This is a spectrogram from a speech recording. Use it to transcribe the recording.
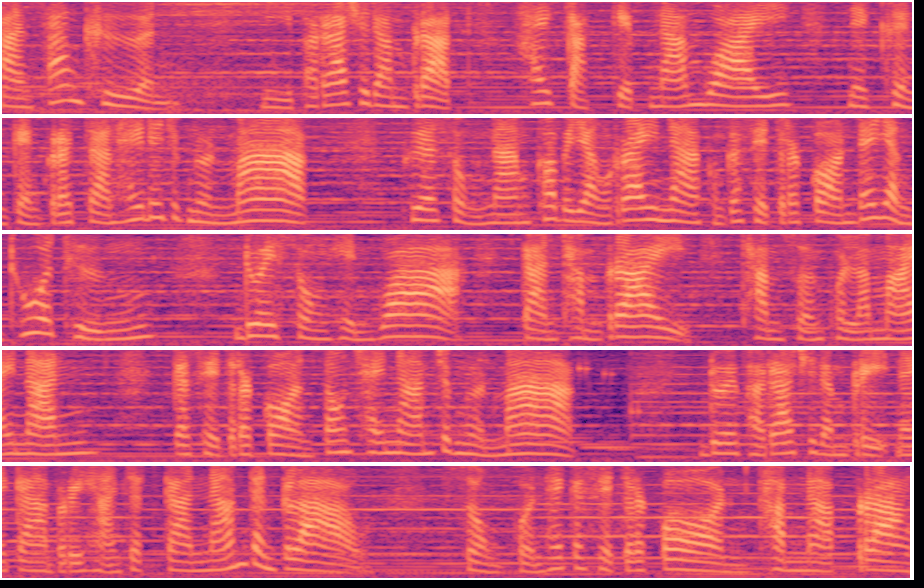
การสร้างเขื่อน มีพระราชดำรัสให้กักเก็บน้ำไว้ ในเขื่อนแก่งกระจานให้ได้จำนวนมาก พื่อส่งน้ำเข้าไปยังไร่นาของเกษตรกรได้อย่างทั่วถึง ด้วยทรงเห็นว่าการทำไร่ทำสวนผลไม้นั้น เกษตรกรต้องใช้น้ำจำนวนมาก โดยพระราชดำริในการบริหารจัดการน้ำดังกล่าว ส่งผลให้เกษตรกรทำนาปรัง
